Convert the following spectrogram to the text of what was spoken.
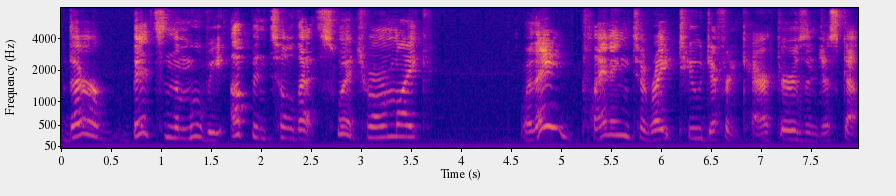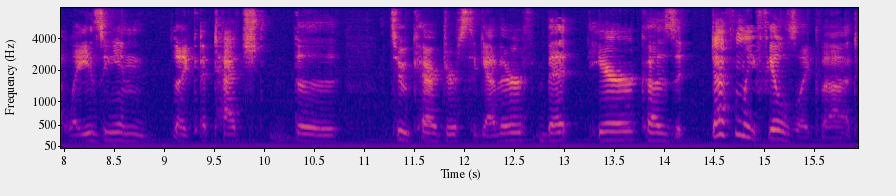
there are bits in the movie up until that switch where I'm like, were they planning to write two different characters and just got lazy and like attached the two characters together bit here? Because it definitely feels like that.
